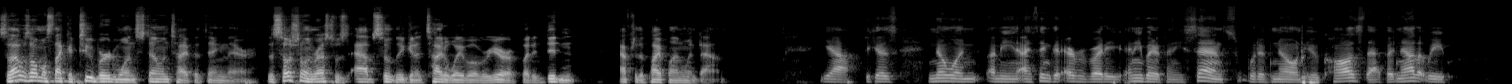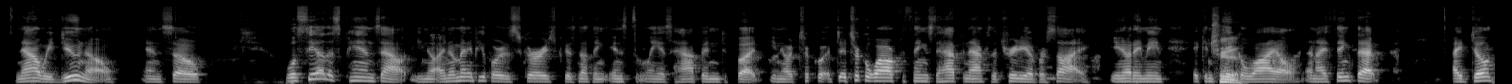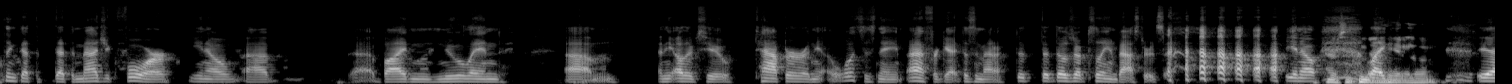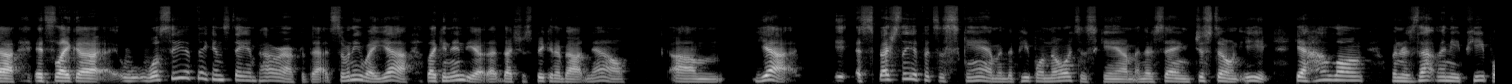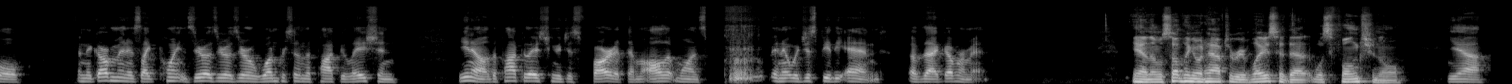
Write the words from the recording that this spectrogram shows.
so that was almost like a two bird, one stone type of thing there. The social unrest was absolutely going to tidal wave over Europe, but it didn't after the pipeline went down. Yeah, because no one, I mean, I think that everybody, anybody with any sense would have known who caused that. But now that we, now we do know. And so we'll see how this pans out. You know, I know many people are discouraged because nothing instantly has happened, but you know, it took it took a while for things to happen after the Treaty of Versailles. You know what I mean? It can True. take a while, and I think that I don't think that the, that the Magic Four, you know, uh, uh, Biden, Nuland, um, and the other two, Tapper and the what's his name? I forget. Doesn't matter. Th- th- those reptilian bastards. you know, like yeah, it's like uh, we'll see if they can stay in power after that. So anyway, yeah, like in India that, that you're speaking about now, um, yeah, it, especially if it's a scam and the people know it's a scam and they're saying just don't eat. Yeah, how long when there's that many people and the government is like 0.0001% of the population, you know, the population could just fart at them all at once and it would just be the end of that government. Yeah, and there was something that would have to replace it that was functional. Yeah.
